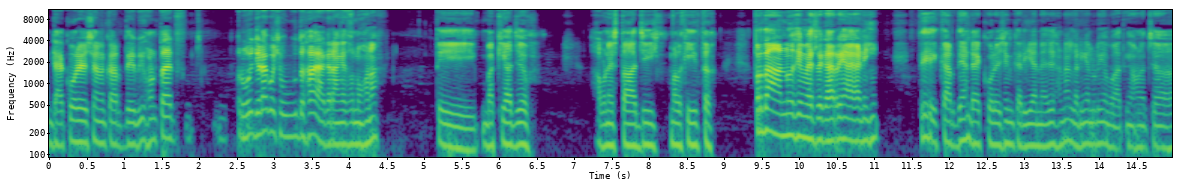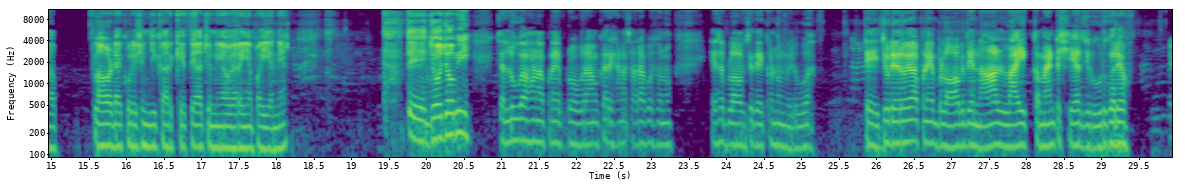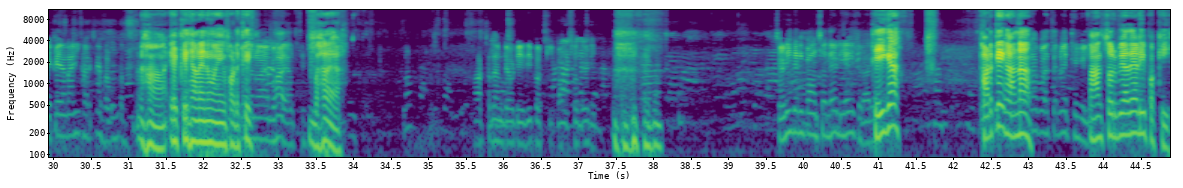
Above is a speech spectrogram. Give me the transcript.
ਡੈਕੋਰੇਸ਼ਨ ਕਰਦੇ ਵੀ, ਹੁਣ ਤਾਂ ਰੋਜ਼ ਜਿਹੜਾ ਕੁਝ ਉਹ ਦਿਖਾਇਆ ਕਰਾਂਗੇ ਤੁਹਾਨੂੰ, ਹਨਾ? ਤੇ ਬਾਕੀ ਅੱਜ ਆਪਣੇ ਉਸਤਾਦ ਜੀ ਮਲਕੀਤ ਪ੍ਰਧਾਨ ਨੂੰ ਅਸੀਂ ਮੈਸੇਜ ਕਰ ਰਹੇ ਆਇਆ ਨਹੀਂ। ਤੇ ਕਰਦੇ ਆਂ ਡੈਕੋਰੇਸ਼ਨ ਕਰੀ ਜਾਂਦੇ ਆ ਜੀ, ਹਨਾ? ਲੜੀਆਂ ਲੁੜੀਆਂ ਬਾਤੀਆਂ ਹੁਣ ਚ ਫਲਾਵਰ ਡੈਕੋਰੇਸ਼ਨ ਜੀ ਕਰਕੇ ਤੇ ਆ ਚੁੰਨੀਆਂ ਵਗੈਰਾ ਹੀ ਪਾਈ ਜਾਂਦੇ ਆ ਤੇ ਜੋ ਜੋ ਵੀ ਚੱਲੂਗਾ ਹੁਣ ਆਪਣੇ ਪ੍ਰੋਗਰਾਮ ਘਰੇ, ਹਨਾ? ਸਾਰਾ ਕੁਝ ਤੁਹਾਨੂੰ ਇਸ ਬਲੌਗ 'ਚ ਦੇਖਣ ਨੂੰ ਮਿਲੂਗਾ। ਤੇ ਜੁੜੇ ਰਹੋ ਆਪਣੇ ਬਲੌਗ ਦੇ ਨਾਲ ਲਾਈਕ ਕਮੈਂਟ ਸ਼ੇਅਰ ਜ਼ਰੂਰ ਕਰਿਓ। ਇੱਕ ਜਣਾ ਹੀ ਫੜ ਕੇ ਫੜੂਗਾ ਹਾਂ ਇੱਕ ਜਣੇ ਨੂੰ ਐਂ ਫੜ ਕੇ ਮੈਂ ਬਹਾਇਆ ਉੱਥੇ ਬਹਾਇਆ 8 ਦਿਨ ਡਿਊਟੀ ਦੀ ਪੱਕੀ 500 ਦਿਹਾੜੀ ਚੜੀ ਤੇਰੀ 500 ਦਿਹਾੜੀ ਹੈ ਫੜਾ ਠੀਕ ਆ ਫੜ ਕੇ ਖਾਣਾ ਤੈਨੂੰ ਇੱਥੇ ਮਿਲ 500 ਰੁਪਿਆ ਦਿਹਾੜੀ ਪੱਕੀ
